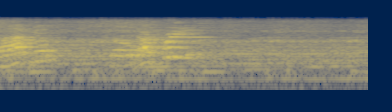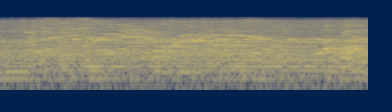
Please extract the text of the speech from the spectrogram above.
You. Start free. okay, I'm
